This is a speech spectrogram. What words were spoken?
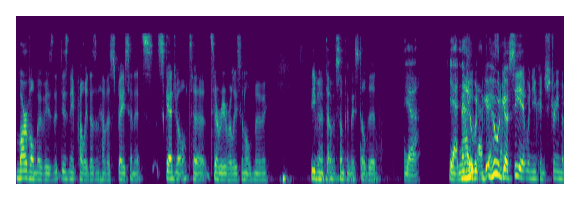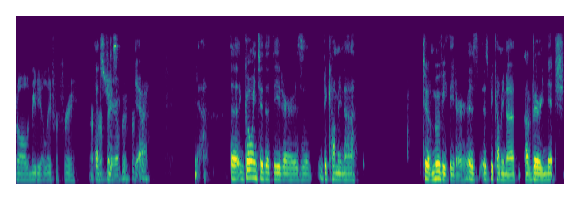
marvel movies that disney probably doesn't have a space in its schedule to to re-release an old movie even if that was something they still did. Yeah, yeah. And Now who would who would go see it when you can stream it all immediately for free? Or That's for true. basically for yeah. free. Yeah. The going to the theater is a, becoming a to a movie theater is is becoming a, a very niche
